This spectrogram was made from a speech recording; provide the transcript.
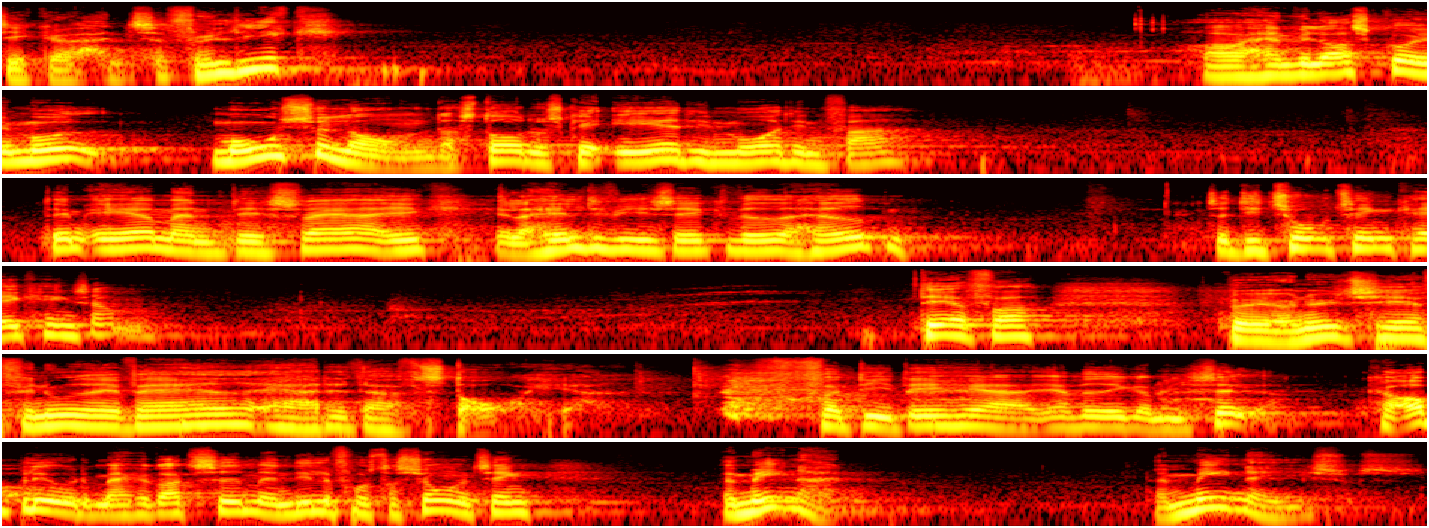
Det gør han selvfølgelig ikke. Og han vil også gå imod Moseloven, der står, at du skal ære din mor og din far. Dem ærer man desværre ikke, eller heldigvis ikke ved at have dem. Så de to ting kan ikke hænge sammen. Derfor blev jeg nødt til at finde ud af, hvad er det, der står her. Fordi det her, jeg ved ikke, om I selv kan opleve det, man kan godt sidde med en lille frustration og tænke, hvad mener han? Hvad mener Jesus?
